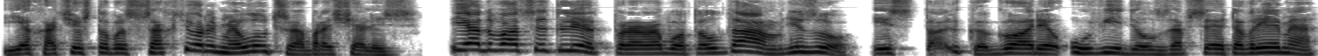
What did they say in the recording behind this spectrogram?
Я хочу, чтобы с шахтерами лучше обращались. Я двадцать лет проработал там, внизу, и столько горя увидел за все это время,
